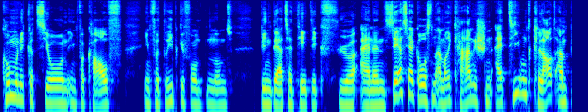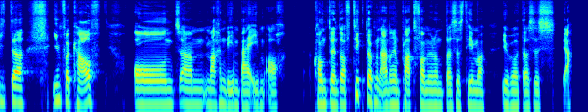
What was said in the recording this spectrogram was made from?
Kommunikation, im Verkauf, im Vertrieb gefunden und bin derzeit tätig für einen sehr, sehr großen amerikanischen IT- und Cloud-Anbieter im Verkauf und ähm, machen nebenbei eben auch Content auf TikTok und anderen Plattformen und das ist das Thema, über das es ja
